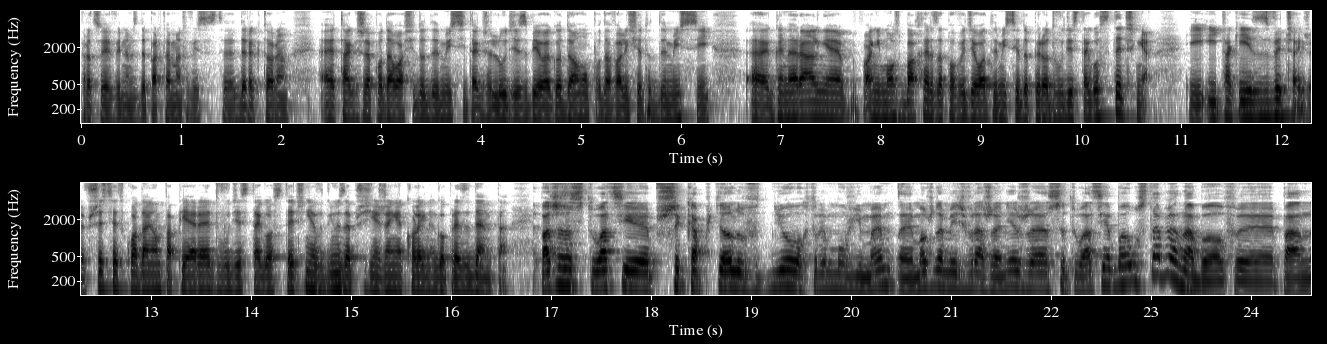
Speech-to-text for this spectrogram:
pracuje w jednym z departamentów, jest dyrektorem, także podała się do dymisji, także ludzie z Białego Domu podawali się do dymisji. Generalnie pani Mosbacher zapowiedziała dymisję dopiero 20 stycznia i, i taki jest zwyczaj, że wszyscy składają papiery 20 stycznia w dniu zaprzysiężenia kolejnego prezydenta. Patrzę na sytuację przy Kapitolu w dniu, o którym mówimy, można mieć wrażenie, że sytuacja była ustawiona, bo pan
